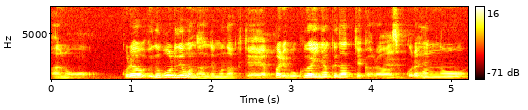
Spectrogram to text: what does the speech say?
あのこれはうぬぼれでも何でもなくてやっぱり僕がいなくなってから、うん。そこら辺の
